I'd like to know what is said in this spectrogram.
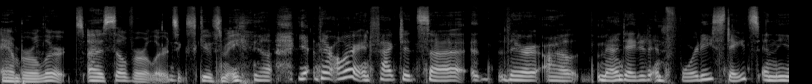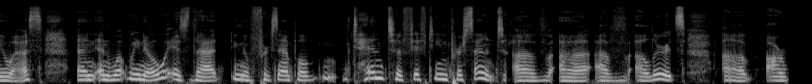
amber alerts, uh, silver alerts, excuse me. Yeah, yeah, there are. In fact, it's uh, they're uh, mandated in 40 states in the U.S. and and what we know is that you know, for example, 10 to 15 percent of uh, of alerts uh, are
